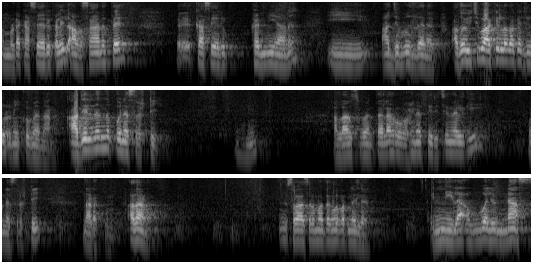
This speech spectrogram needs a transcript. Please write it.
നമ്മുടെ കസേരകളിൽ അവസാനത്തെ കസേരു കണ്ണിയാണ് ഈ അജബുൽ ധനബ് അതൊഴിച്ച് ബാക്കിയുള്ളതൊക്കെ ജീർണിക്കുമെന്നാണ്. അതിൽ നിന്ന് പുനഃസൃഷ്ടി. അള്ളാഹു സുബാൻ തല റൂഹിനെ തിരിച്ചു നൽകി പുനഃസൃഷ്ടി നടക്കും. അതാണ്. ഇസ്ലാസ്ലമ തങ്ങൾ പറഞ്ഞില്ലേ? ഇന്നില അവലുന്നാസ്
